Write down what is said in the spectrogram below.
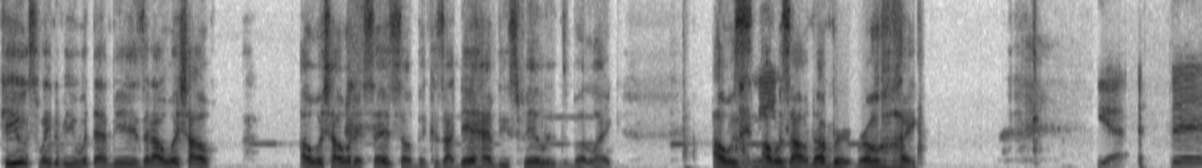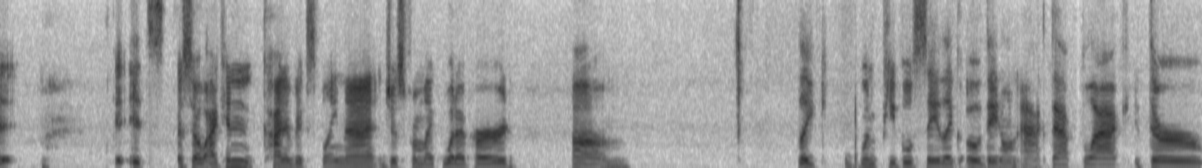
can you explain to me what that means? And I wish I I wish I would have said something because I did have these feelings, but like I was I I, was outnumbered, bro. Like Yeah, the it's so I can kind of explain that just from like what I've heard. Um like when people say like oh they don't act that black, they're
